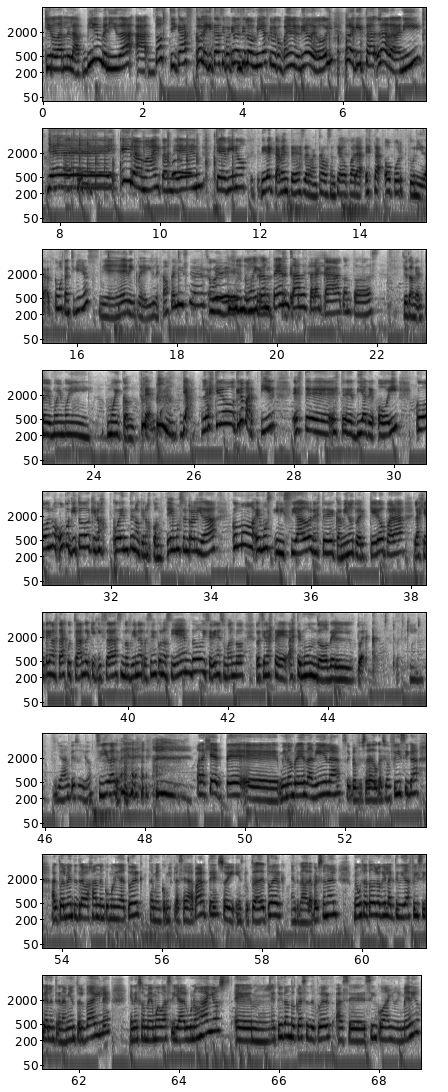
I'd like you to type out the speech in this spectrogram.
quiero darle la bienvenida a dos chicas, coleguitas y por qué no decirlo amigas que me acompañan el día de hoy. Por aquí está la Dani. ¡Yay! Y la Mai también, que vino directamente desde Rancagua, Santiago, para esta oportunidad. ¿Cómo están, chiquillas? Bien, increíble. Estamos felices. Muy bien. Muy contenta de estar acá con todos. Yo también estoy muy, muy, muy contenta. ya, les quiero, quiero partir este, este día de hoy con un poquito que nos cuenten o que nos contemos en realidad cómo hemos iniciado en este camino tuerquero para la gente que nos está escuchando y que quizás nos viene recién conociendo y se viene sumando recién a este, a este mundo del twerk. Twerking. Ya empiezo yo. Sí, dale. Hola gente, eh, mi nombre es Daniela, soy profesora de educación física, actualmente trabajando en comunidad twerk, también con mis clases aparte, soy instructora de twerk, entrenadora personal, me gusta todo lo que es la actividad física, el entrenamiento, el baile, en eso me muevo hace ya algunos años, eh, estoy dando clases de twerk hace cinco años y medio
